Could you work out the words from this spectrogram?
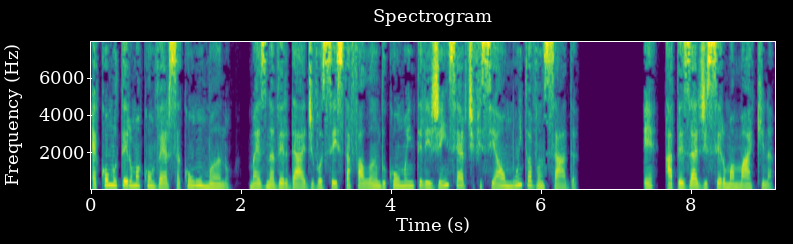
É como ter uma conversa com um humano, mas na verdade você está falando com uma inteligência artificial muito avançada. E, apesar de ser uma máquina,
